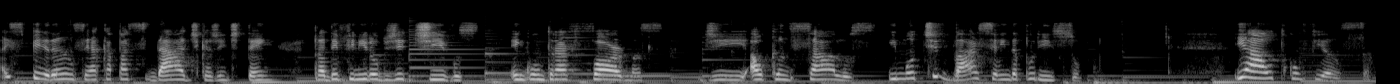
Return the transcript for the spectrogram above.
A esperança é a capacidade que a gente tem para definir objetivos, encontrar formas de alcançá-los e motivar-se ainda por isso. E a autoconfiança?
